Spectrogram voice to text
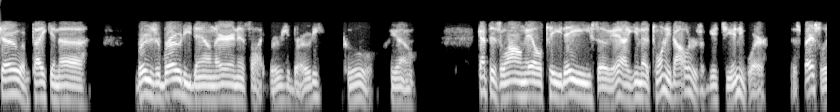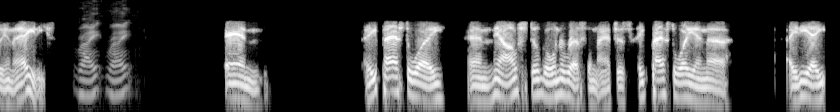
show? I'm taking uh Bruiser Brody down there, and it's like Bruiser Brody, cool, you know. Got this long LTD, so yeah, you know, twenty dollars will get you anywhere, especially in the '80s. Right, right. and he passed away and you know I was still going to wrestling matches. He passed away in uh eighty eight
